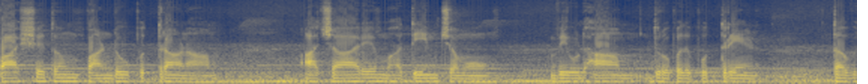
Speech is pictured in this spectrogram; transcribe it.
पाश्यतं पाण्डुपुत्राणाम् आचार्य महतीं चमो व्यूढां द्रुपदपुत्रेण तव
